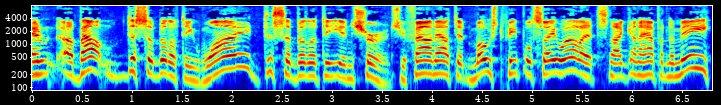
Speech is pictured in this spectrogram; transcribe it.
and about disability. Why disability insurance? You found out that most people say, well, it's not going to happen to me.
